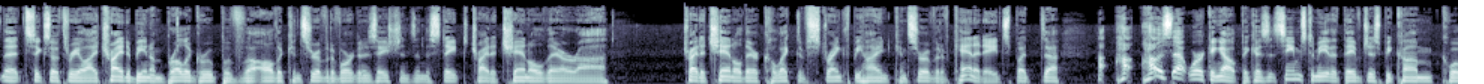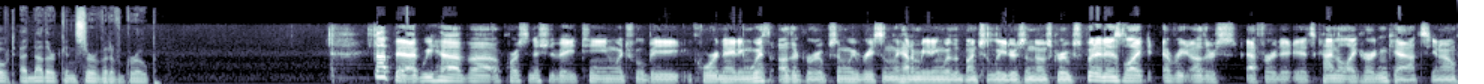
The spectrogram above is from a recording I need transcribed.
that 603 Alliance trying to be an umbrella group of uh, all the conservative organizations in the state to try to channel their uh, try to channel their collective strength behind conservative candidates. But uh, how, how is that working out? Because it seems to me that they've just become quote another conservative group. It's not bad. We have, uh, of course, Initiative 18, which will be coordinating with other groups, and we've recently had a meeting with a bunch of leaders in those groups. But it is like every other effort. It, it's kind of like herding cats, you know.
